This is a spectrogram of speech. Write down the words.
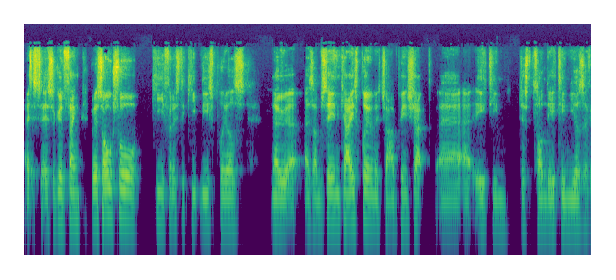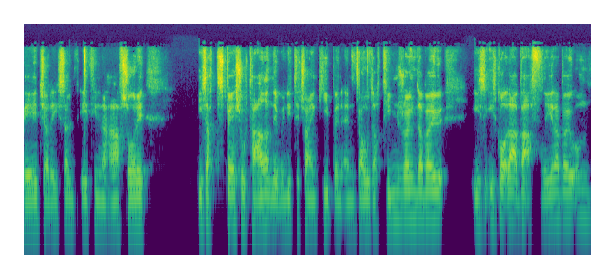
it's it's a good thing, but it's also key for us to keep these players. Now, as I'm saying, Kai's playing in the championship uh, at 18, just turned 18 years of age, or he's 18 and a half, sorry. He's a special talent that we need to try and keep and, and build our teams round about. He's, he's got that bit of flair about him.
